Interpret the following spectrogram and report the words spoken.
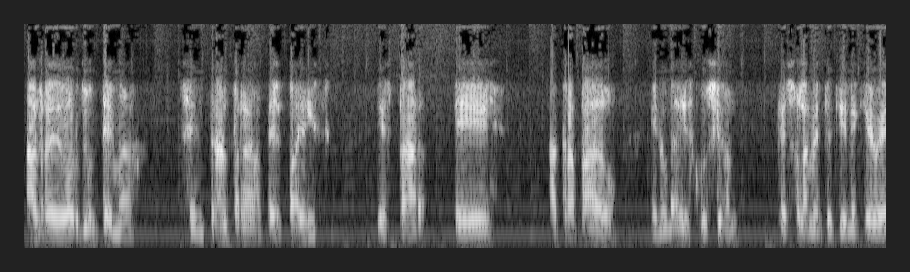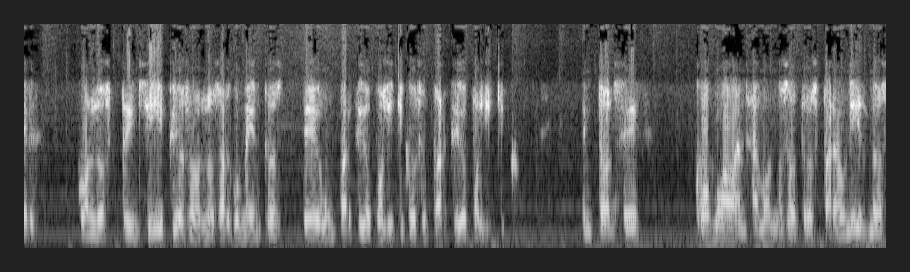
alrededor de un tema central para el país estar eh, atrapado en una discusión que solamente tiene que ver con los principios o los argumentos de un partido político o su partido político. Entonces, ¿cómo avanzamos nosotros para unirnos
